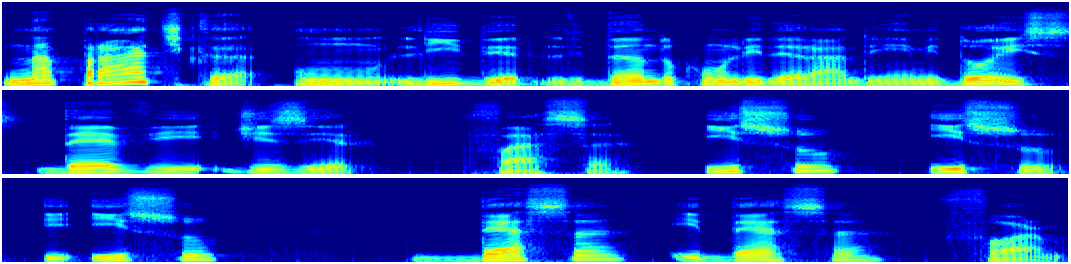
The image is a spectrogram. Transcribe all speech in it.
Na prática, um líder lidando com o liderado em M2 deve dizer: faça isso, isso e isso dessa e dessa forma.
